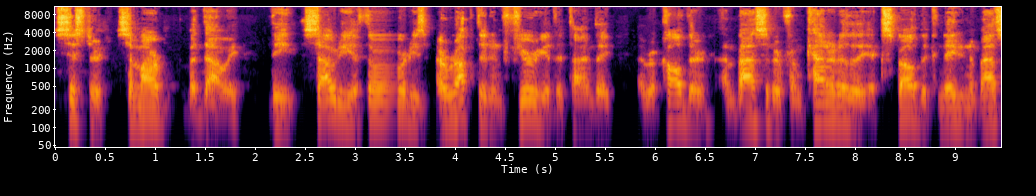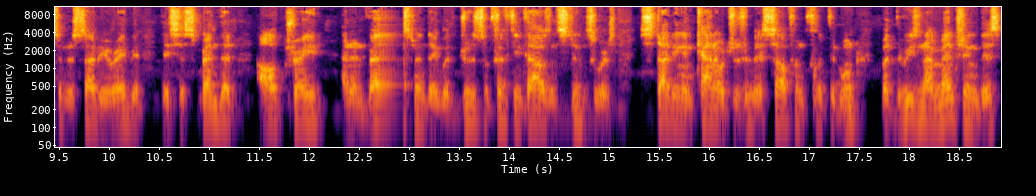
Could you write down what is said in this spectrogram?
sister Samar Badawi. The Saudi authorities erupted in fury at the time. They recalled their ambassador from Canada. They expelled the Canadian ambassador to Saudi Arabia. They suspended all trade and investment. They withdrew some 15,000 students who were studying in Canada, which was really a self inflicted wound. But the reason I'm mentioning this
